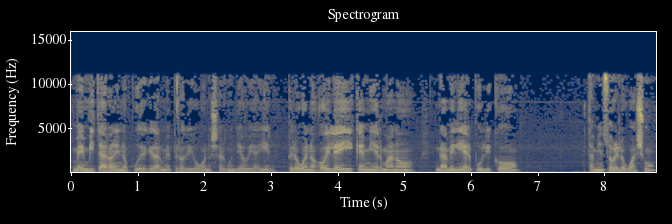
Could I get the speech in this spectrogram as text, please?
Me invitaron y no pude quedarme, pero digo, bueno, ya algún día voy a ir. Pero bueno, hoy leí que mi hermano Gamelier publicó también sobre los guayú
